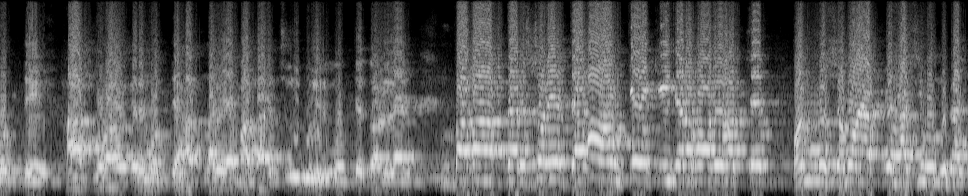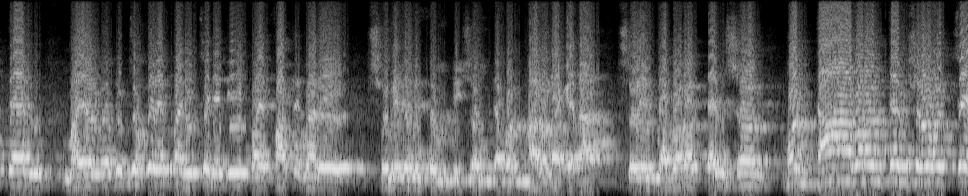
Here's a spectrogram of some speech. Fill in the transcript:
মধ্যে, হাত মুবারকের মধ্যে হাত লাগিয়ে মাথার চুলগুলির মধ্যে ধরলেন। বাবা, আপনার শরীর তেমন কে কি অন্য সময় আপনি হাসি মুখে থাকতেন মায়ের নদী চোখের পানি ছেড়ে দিয়ে কয় পাতে মারে শরীরের কন্ডিশন তেমন ভালো লাগে না। শরীরটা বড় টেনশন মনটা বড় টেনশন হচ্ছে।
